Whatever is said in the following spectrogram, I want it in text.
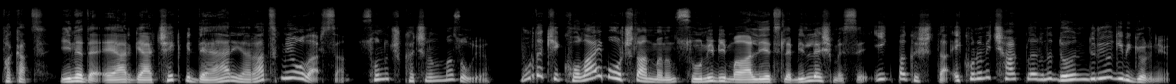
Fakat yine de eğer gerçek bir değer yaratmıyorlarsa sonuç kaçınılmaz oluyor. Buradaki kolay borçlanmanın suni bir maliyetle birleşmesi ilk bakışta ekonomi çarklarını döndürüyor gibi görünüyor.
